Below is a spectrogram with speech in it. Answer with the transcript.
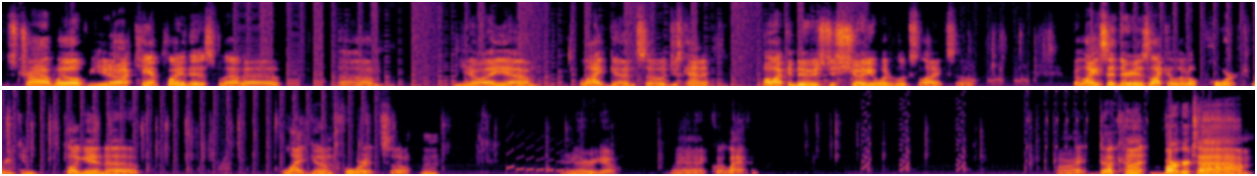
let's try, it. well, you know, I can't play this without a, um, you know, a um, light gun, so just kind of, all I can do is just show you what it looks like, so... But like I said, there is like a little port where you can plug in a light gun for it. So, hmm. there we go. Uh, quit laughing. All right, duck hunt burger time.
